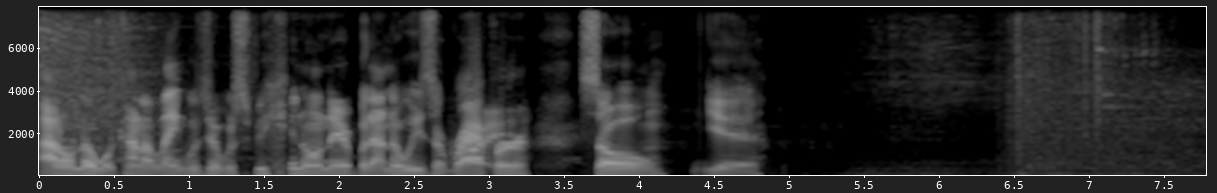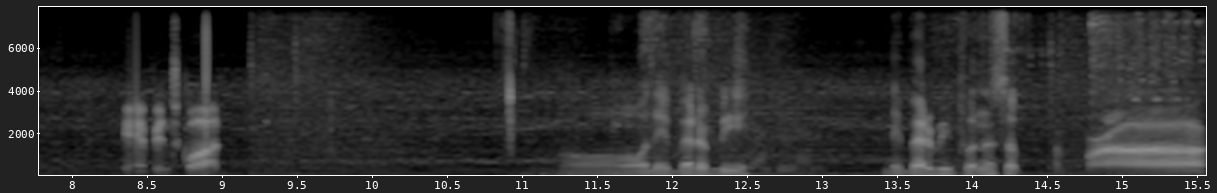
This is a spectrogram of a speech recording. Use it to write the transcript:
I don't know what kind of language they were speaking on there, but I know he's a Right. rapper, so yeah. Champion squad. Oh, they better be. They better be putting us up. Bruh.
